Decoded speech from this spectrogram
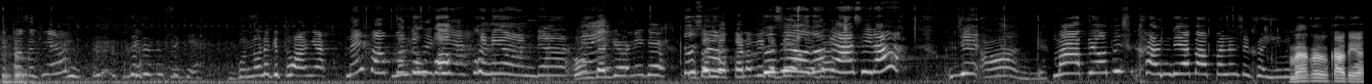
ਕਿੱਥੋਂ ਸਿੱਖੀਆਂ? ਕਿਹਦੇ ਤੋਂ ਸਿੱਖਿਆ। ਗੁੰਨੂ ਨੇ ਕਿੱਥੋਂ ਆਈਆਂ? ਨਹੀਂ ਪਾਪਾ ਤੋਂ ਸਿੱਖਿਆ। ਨਹੀਂ ਆਉਂਦਾ। ਆਉਂਦਾ ਕਿਉਂ ਨਹੀਂ ਗਏ ਤੂੰ ਤਾਂ ਲੋਕਾਂ ਨੂੰ ਵੀ ਤੁਸੀਂ ਕੱਢਿਆ ਉਦੋਂ ਕਿਹਾ ਸੀ ਨਾ ਜੇ ਮਾਂ ਪਿਓ ਵੀ ਸਿਖਾਉਂਦੇ ਆ ਪਾਪਾ ਨੇ ਸਿਖਾਈ ਮੈਨੂੰ ਮੈਂ ਕੋਈ ਕਾਤੀਆਂ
